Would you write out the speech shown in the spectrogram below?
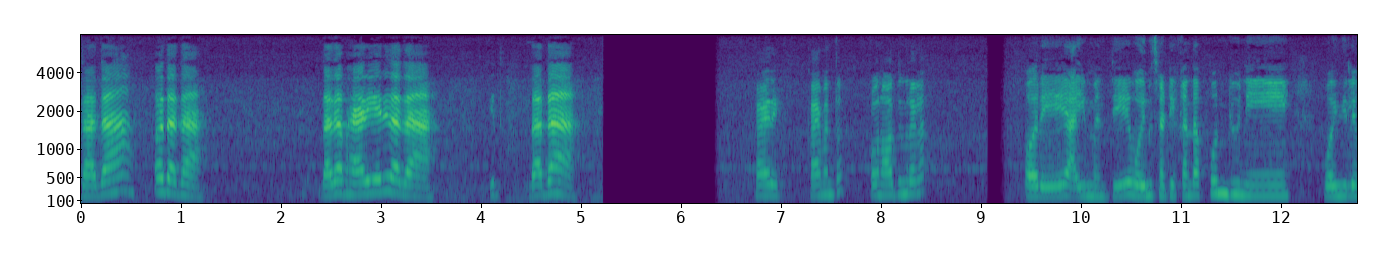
दादा अ दादा. दादा बाहेर ये रे दादा. दादा. काय रे? काय म्हणतो? कोण आवाज देऊन राहिला? अरे आई म्हणते वहिनीसाठी एखादा फोन घेऊन ये. वहिनीले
